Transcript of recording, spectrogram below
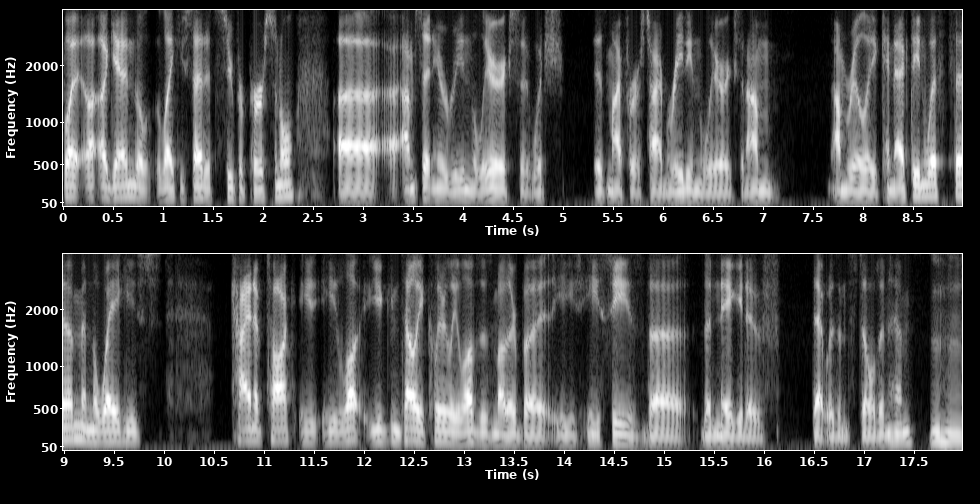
But uh, again, the, like you said, it's super personal. Uh, I'm sitting here reading the lyrics, which is my first time reading the lyrics, and I'm I'm really connecting with them and the way he's kind of talk. He he lo- you can tell he clearly loves his mother, but he he sees the the negative that was instilled in him Mm-hmm.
